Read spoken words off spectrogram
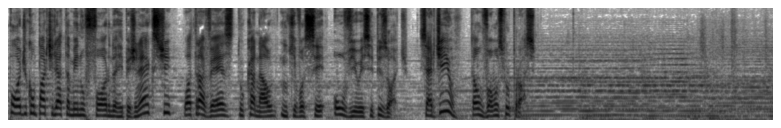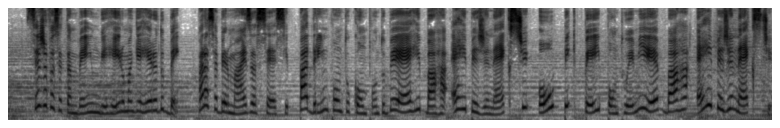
pode compartilhar também no fórum do RPG Next ou através do canal em que você ouviu esse episódio. Certinho? Então vamos pro próximo. Seja você também um guerreiro ou uma guerreira do bem. Para saber mais, acesse padrim.com.br barra rpgnext ou picpay.me barra rpgnext.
